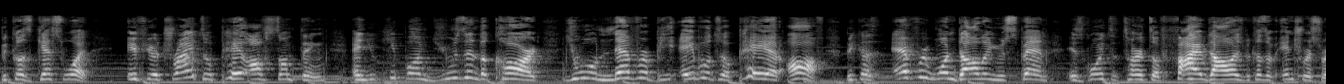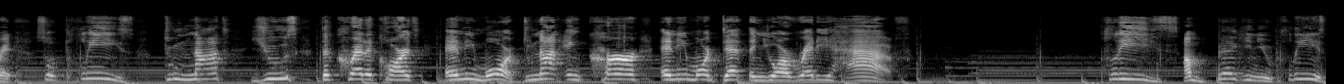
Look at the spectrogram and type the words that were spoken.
because guess what? if you're trying to pay off something and you keep on using the card, you will never be able to pay it off because every one dollar you spend is going to turn to five dollars because of interest rate. So please do not use the credit cards anymore. Do not incur any more debt than you already have. Please, I'm begging you, please.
